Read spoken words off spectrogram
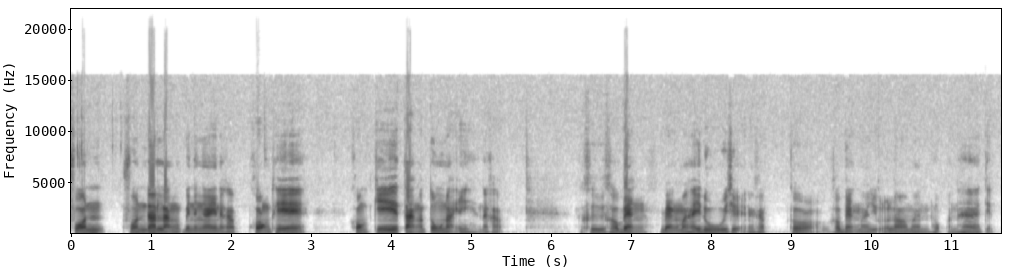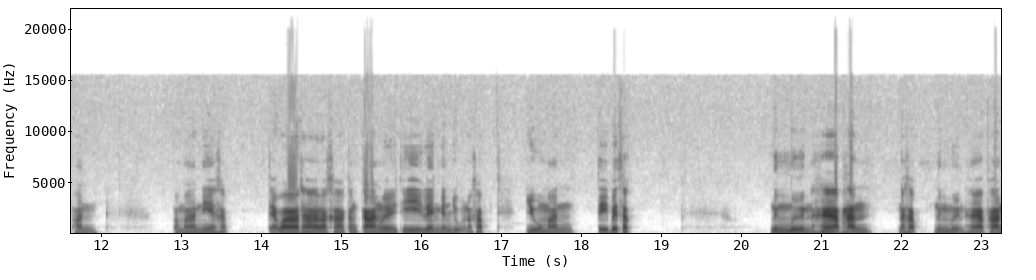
ฟอนต์ฟอนต์ด้านหลังเป็นยังไงนะครับ ของแท้ของเก๊ต่างกันตรงไหนนะครับ ก็คือเขาแบ่งแบ่งมาให้ดูเฉยนะครับ ก็เขาแบ่งมาอยู่ราวๆมันหกพันห้าเจ็ดพันประมาณนี้ครับ แต่ว่าถ้าราคากลางๆเลยที่เล่นกันอยู่นะครับ อยู่มันตีไปสักหนึ่งหมื่นห้าพันนะครับหนึ่งหมื่นห้าพัน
